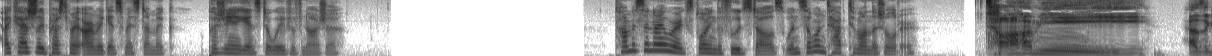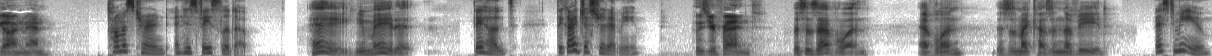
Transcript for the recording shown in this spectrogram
I casually pressed my arm against my stomach, pushing against a wave of nausea. Thomas and I were exploring the food stalls when someone tapped him on the shoulder. Tommy! How's it going, man? Thomas turned, and his face lit up. Hey, you made it. They hugged. The guy gestured at me. Who's your friend? This is Evelyn. Evelyn, this is my cousin Navid. Nice to meet you.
